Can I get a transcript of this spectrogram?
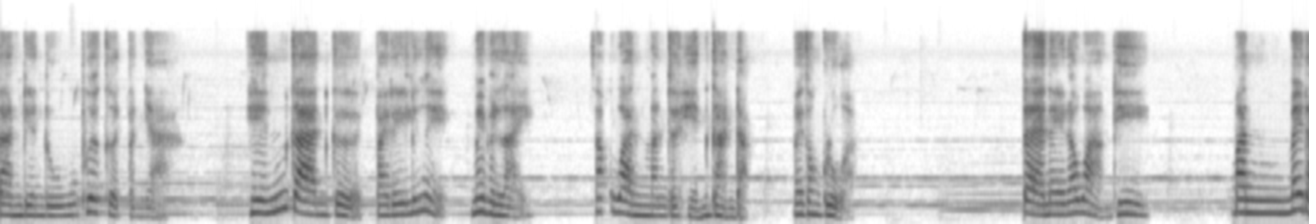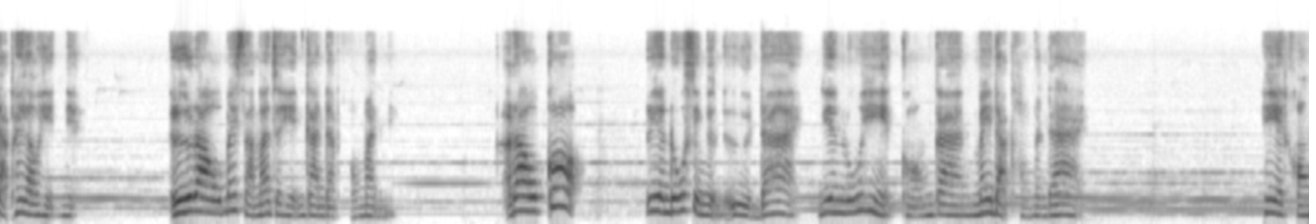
การเรียนรู้เพื่อเกิดปัญญา เห็นการเกิดไปเรื่อยๆไม่เป็นไร สักวันมันจะเห็นการดับ ไม่ต้องกลัว แต่ในระหว่างที่มันไม่ดับให้เราเห็นเนี่ย หรือเราไม่สามารถจะเห็นการดับของมันเนี่ยเราก็เรียนรู้สิ่งอื่น ๆได้ เรียนรู้เหตุของการไม่ดับของมันได้ เหตุของ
